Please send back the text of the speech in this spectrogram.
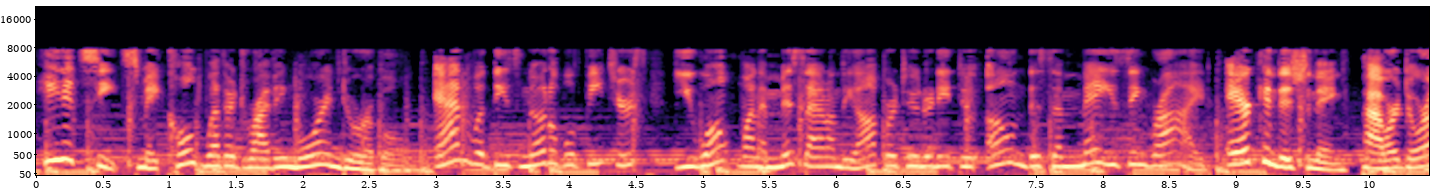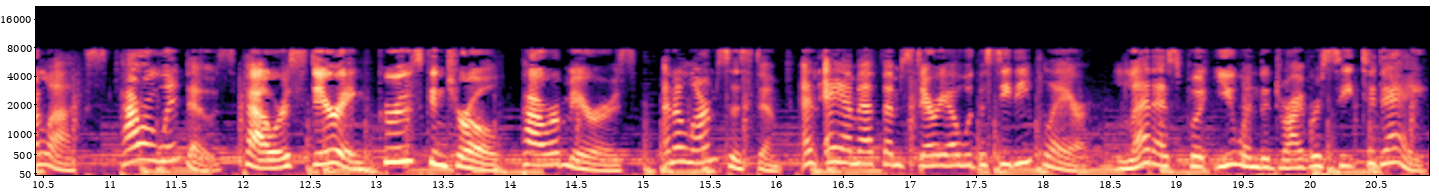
Heated seats make cold weather driving more endurable. And with these notable features, you won't want to miss out on the opportunity to own this amazing ride. Air conditioning, power door locks, power windows, power steering, cruise control, power mirrors, an alarm system, an AM FM stereo with a CD player. Let us put you in the driver's seat today.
